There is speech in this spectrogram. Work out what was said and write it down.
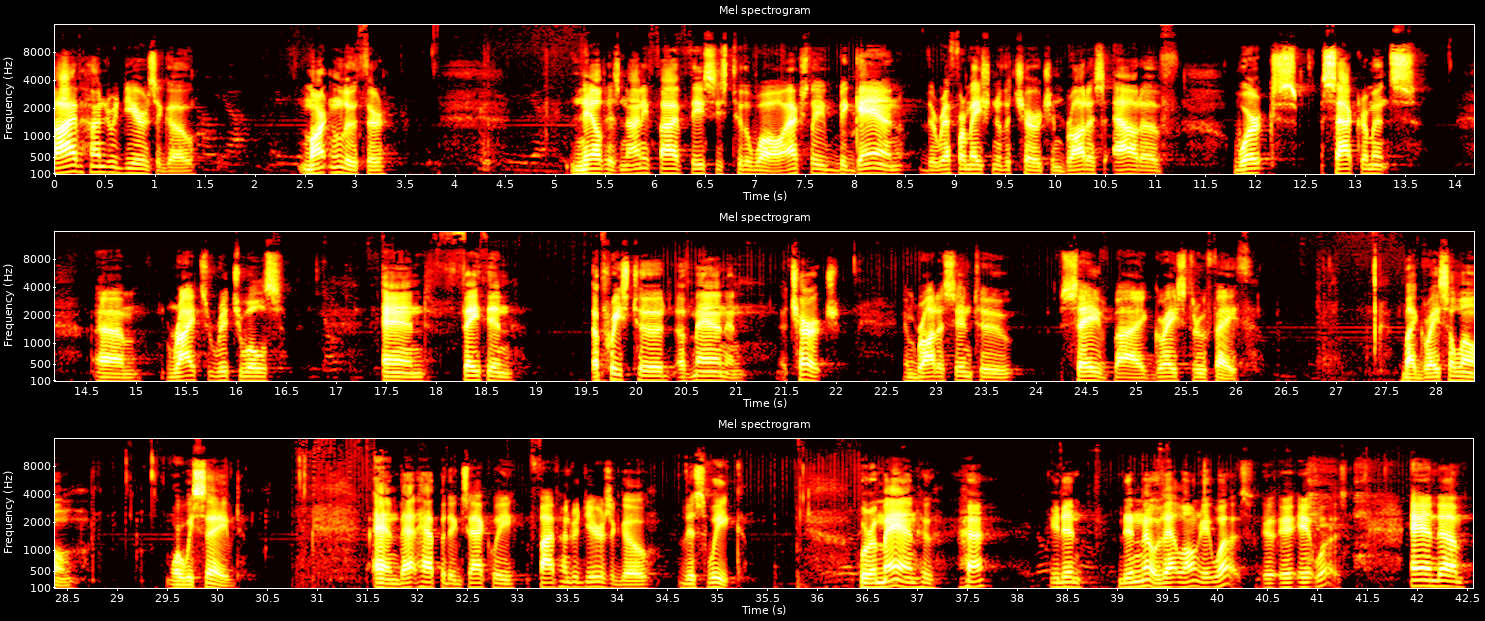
500 years ago, Martin Luther nailed his 95 Theses to the wall, actually began the reformation of the church and brought us out of works, sacraments, um, rites, rituals, and faith in a priesthood of man and a church, and brought us into saved by grace through faith. By grace alone were we saved. And that happened exactly 500 years ago this week. Where a man who, huh? He didn't, didn't know. That long? It was. It, it, it was. And, um,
